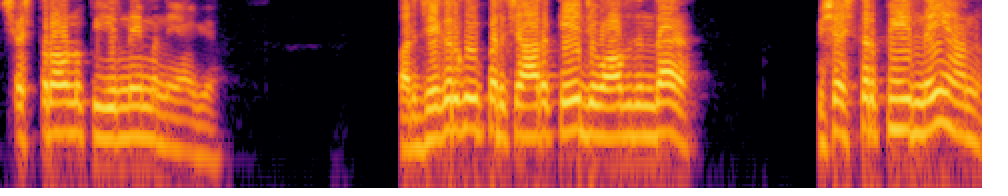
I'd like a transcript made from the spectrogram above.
ਸ਼ਸਤਰਾਂ ਨੂੰ ਪੀਰ ਨਹੀਂ ਮੰਨਿਆ ਗਿਆ। ਪਰ ਜੇਕਰ ਕੋਈ ਪ੍ਰਚਾਰਕ ਇਹ ਜਵਾਬ ਦਿੰਦਾ ਹੈ ਵੀ ਸ਼ਸਤਰ ਪੀਰ ਨਹੀਂ ਹਨ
